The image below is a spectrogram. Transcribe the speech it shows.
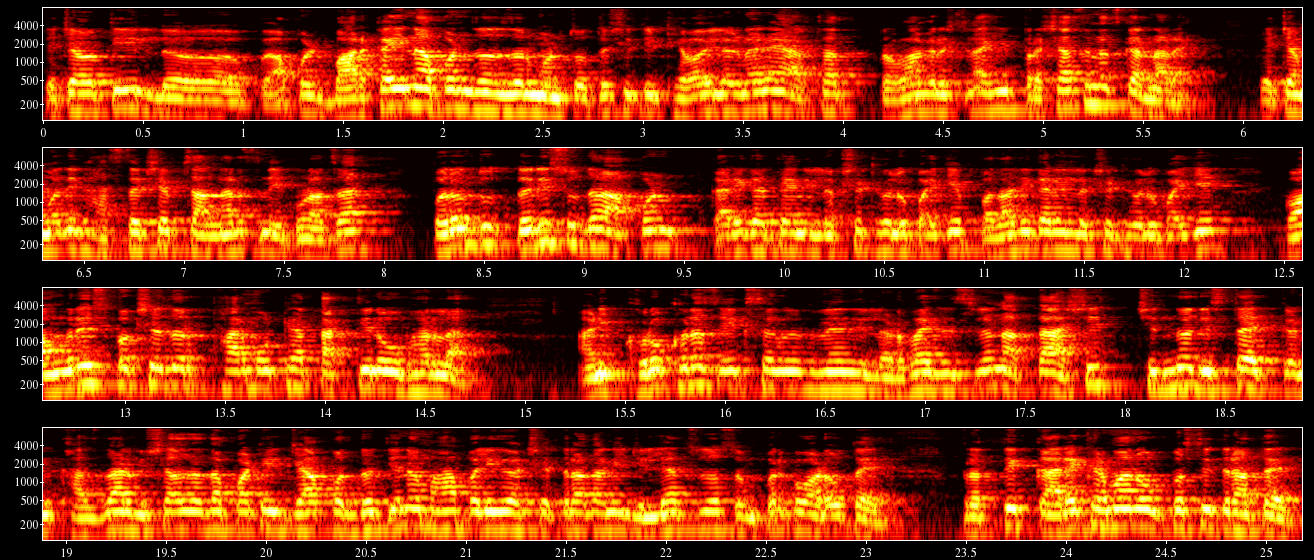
त्याच्यावरती ल- आपण बारकाईनं आपण जर म्हणतो तशी ती ठेवावी लागणार आहे. अर्थात प्रभाग रचना ही प्रशासनच करणार आहे. त्याच्यामध्ये हस्तक्षेप चालणारच नाही कोणाचा. परंतु तरी सुद्धा आपण कार्यकर्त्यांनी लक्ष ठेवलं पाहिजे पदाधिकाऱ्यांनी लक्ष ठेवलं पाहिजे. काँग्रेस पक्ष जर फार मोठ्या ताकदीनं उभारला आणि खरोखरच एक संघटनेने लढवायचं दिसलं ना आता अशी चिन्ह दिसत आहेत कारण खासदार विशालदादा पाटील ज्या पद्धतीनं महापालिका क्षेत्रात आणि जिल्ह्यात सुद्धा संपर्क वाढवत आहेत प्रत्येक कार्यक्रमाला उपस्थित राहत आहेत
